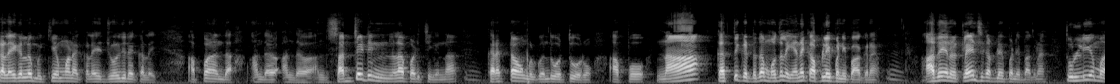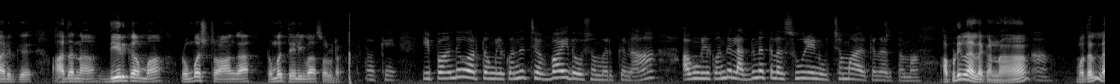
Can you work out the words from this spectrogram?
கலைகள்ல முக்கியமான கலை ஜோதிட கலை. அப்ப அந்த அந்த அந்த அந்த சப்ஜெக்ட் நீங்க நல்லா படிச்சீங்கன்னா கரெக்டா உங்களுக்கு வந்து ஒத்து வரும். அப்போ நான் கத்துக்கிட்டதை முதல்ல எனக்கு அப்ளை பண்ணி பார்க்கறேன் அதை என்னோட கிளைண்ட்ஸ்க்கு அப்ளை பண்ணி பார்க்கறேன் துல்லியமா இருக்கு. அதை நான் தீர்க்கமா ரொம்ப ஸ்ட்ராங்கா ரொம்ப தெளிவா சொல்றேன். ஓகே. இப்போ வந்து ஒருத்தவங்களுக்கு வந்து செவ்வாய் தோஷம் இருக்குன்னா அவங்களுக்கு வந்து லக்னத்துல சூரியன் உச்சமா இருக்குன்னு அர்த்தமா? அப்படிலாம் இல்லை கண்ணா. முதல்ல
